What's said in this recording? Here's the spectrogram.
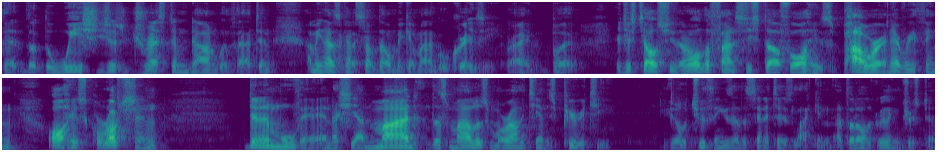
the, the, the way she just dressed him down with that. And I mean, that's the kind of stuff that will make a man go crazy, right? But it just tells you that all the fancy stuff, all his power and everything, all his corruption didn't move her, and that she admired this Milo's morality and his purity. You know, two things that the senator is lacking. I thought that was really interesting.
